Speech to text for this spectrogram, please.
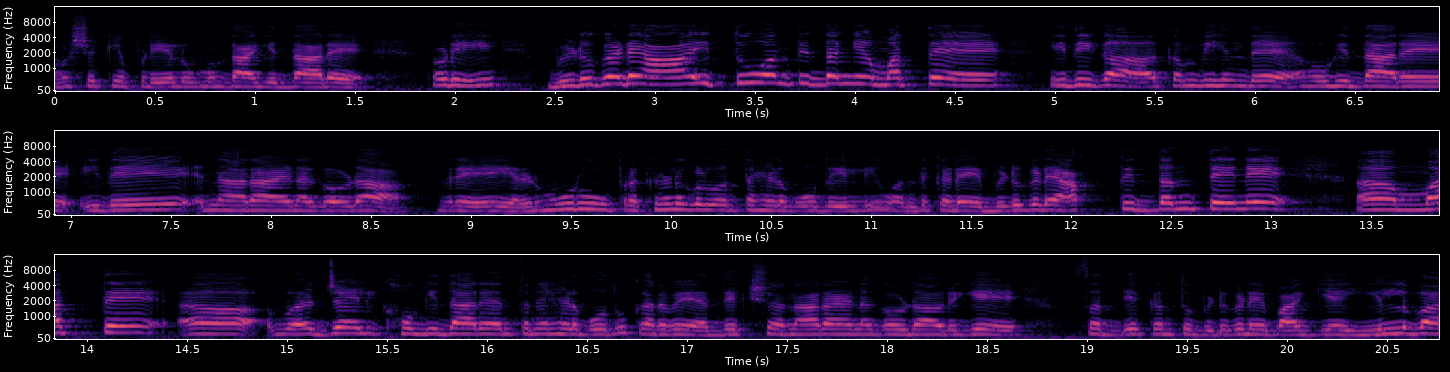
ಅವಶ್ಯಕ್ಕೆ ಪಡೆಯಲು ಮುಂದಾಗಿದ್ದಾರೆ. ನೋಡಿ, ಬಿಡುಗಡೆ ಆಯಿತು ಅಂತಿದ್ದಂಗೆ ಮತ್ತೆ ಇದೀಗ ಕಂಬಿ ಹಿಂದೆ ಹೋಗಿದ್ದಾರೆ. ಇದೇ ನಾರಾಯಣಗೌಡ. ಅಂದರೆ ಎರಡು ಮೂರು ಪ್ರಕರಣಗಳು ಅಂತ ಹೇಳ್ಬೋದು. ಇಲ್ಲಿ ಒಂದು ಕಡೆ ಬಿಡುಗಡೆ ಆಗ್ತಿದ್ದಂತೇನೆ ಮತ್ತೆ ಜೈಲಿಗೆ ಹೋಗಿದ್ದಾರೆ ಅಂತಲೇ ಹೇಳ್ಬೋದು. ಕರವೇ ಅಧ್ಯಕ್ಷ ನಾರಾಯಣಗೌಡ ಅವರಿಗೆ ಸದ್ಯಕ್ಕಂತೂ ಬಿಡುಗಡೆ ಭಾಗ್ಯ ಇಲ್ವಾ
